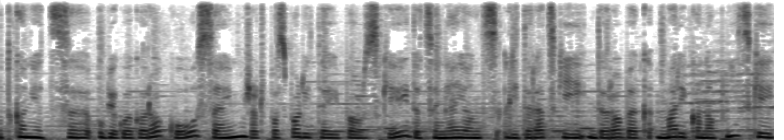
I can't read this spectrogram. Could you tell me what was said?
Pod koniec ubiegłego roku Sejm Rzeczpospolitej Polskiej, doceniając literacki dorobek Marii Konopnickiej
